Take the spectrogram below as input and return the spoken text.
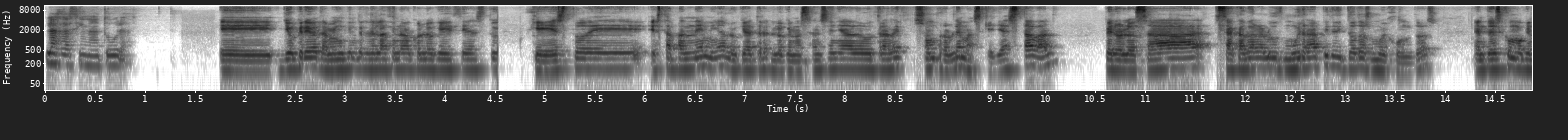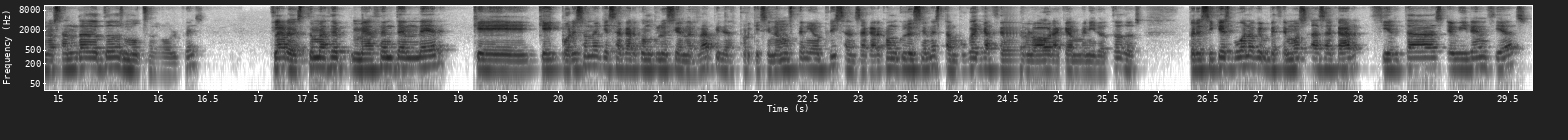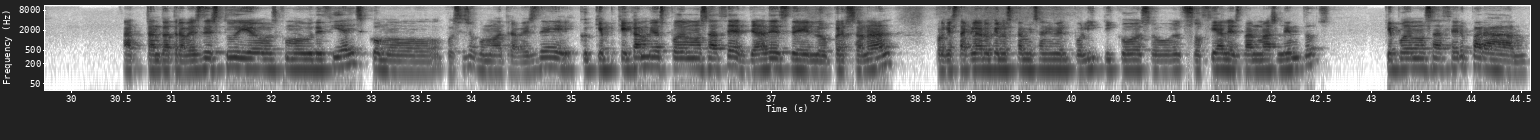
las asignaturas. Eh, yo creo también que interrelacionado con lo que decías tú, que esto de esta pandemia, lo que, lo que nos ha enseñado otra vez, son problemas que ya estaban, pero los ha sacado a la luz muy rápido y todos muy juntos. Entonces, como que nos han dado todos muchos golpes. Claro, esto me hace, me hace entender que, por eso no hay que sacar conclusiones rápidas, porque si no hemos tenido prisa en sacar conclusiones, tampoco hay que hacerlo ahora que han venido todos. Pero sí que es bueno que empecemos a sacar ciertas evidencias, tanto a través de estudios, como decíais, como, pues eso, como a través de qué, cambios podemos hacer ya desde lo personal, porque está claro que los cambios a nivel políticos o sociales van más lentos, qué podemos hacer para,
